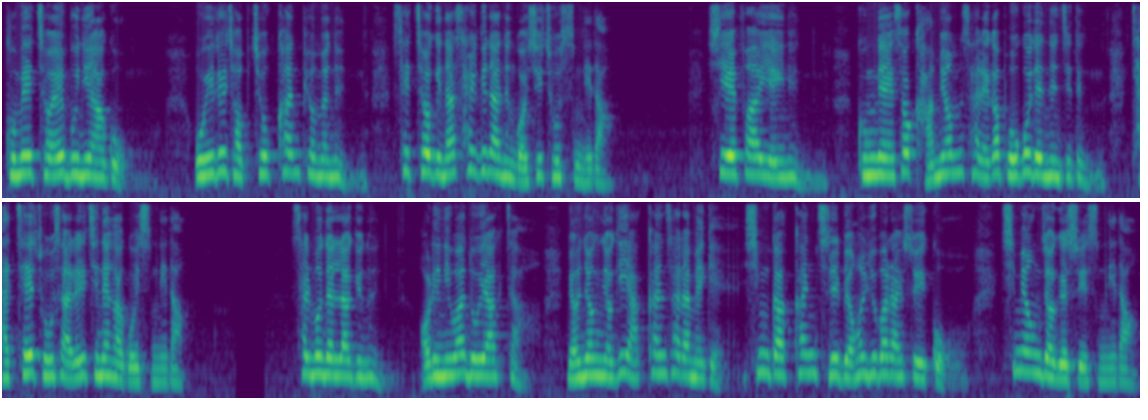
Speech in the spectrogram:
구매처에 문의하고 오이를 접촉한 표면은 세척이나 살균하는 것이 좋습니다. CFIA는 국내에서 감염 사례가 보고됐는지 등 자체 조사를 진행하고 있습니다. 살모넬라균은 어린이와 노약자, 면역력이 약한 사람에게 심각한 질병을 유발할 수 있고 치명적일 수 있습니다.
